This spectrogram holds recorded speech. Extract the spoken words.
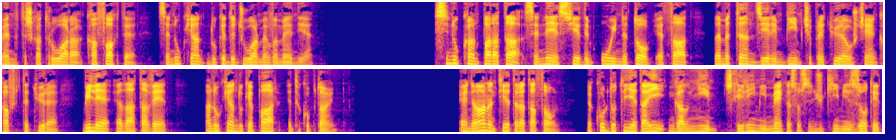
vende të shkatërruara, ka fakte, se nuk janë duke dëgjuar me vëmendje. Si nuk kanë parë ata se ne e sjellim ujin në tokë e thatë dhe me të nxjerrim bimë që prej tyre ushqehen kafshët e tyre, bile edhe ata vetë. A nuk janë duke parë e të kuptojnë. E në anën tjetër ata thonë, E kur do të jetë ai ngallënjim, çlirimi i Mekës ose gjykimi i Zotit,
